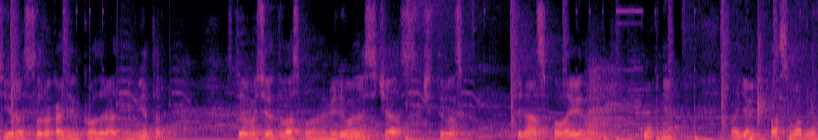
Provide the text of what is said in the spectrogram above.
Квартира, 41 квадратный метр, стоимостью 2,5 миллиона сейчас, 14, 13,5 кухня. Пойдемте посмотрим.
